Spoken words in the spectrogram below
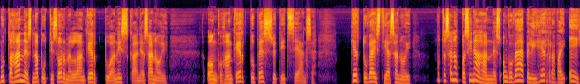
Mutta Hannes naputti sormellaan Kerttua niskaan ja sanoi, onkohan Kerttu pessyt itseänsä. Kerttu väisti ja sanoi, mutta sanoppa sinä Hannes, onko Vääpeli herra vai ei?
